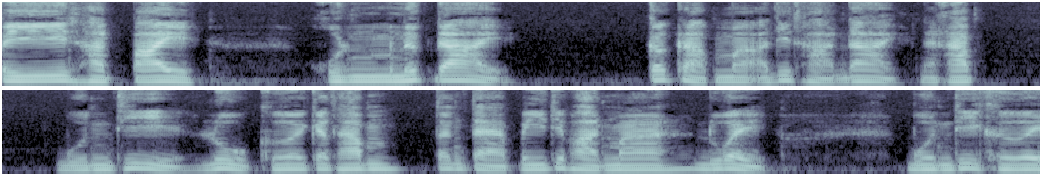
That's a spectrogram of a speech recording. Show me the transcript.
ปีถัดไป คุณนึกได้ ก็กลับมาอธิษฐานได้นะครับ บุญที่ลูกเคยกระทำตั้งแต่ปีที่ผ่านมาด้วยบุญที่เคย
